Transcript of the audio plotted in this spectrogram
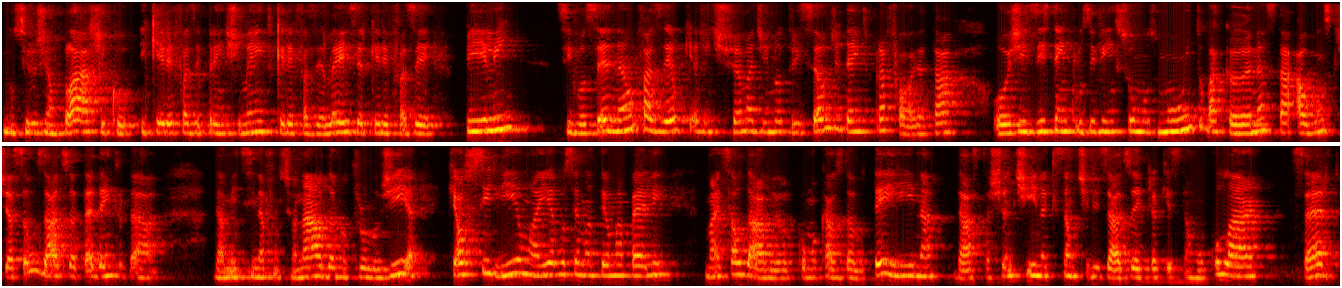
no cirurgião plástico e querer fazer preenchimento, querer fazer laser, querer fazer peeling, se você não fazer o que a gente chama de nutrição de dentro para fora, tá? Hoje existem, inclusive, insumos muito bacanas, tá? Alguns que já são usados até dentro da, da medicina funcional, da nutrologia, que auxiliam aí a você manter uma pele mais saudável, como o caso da luteína, da astaxantina, que são utilizados aí para a questão ocular, certo?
